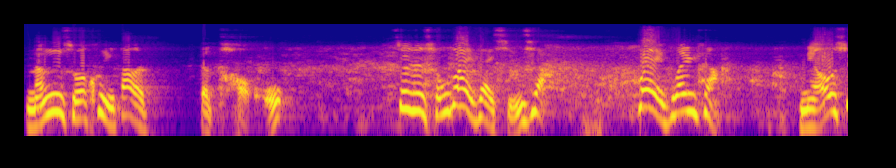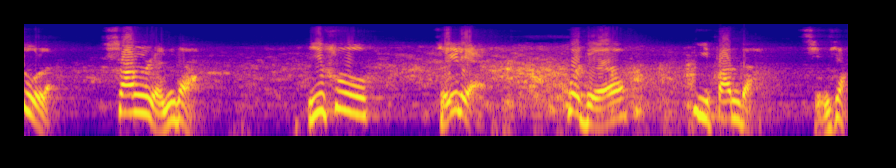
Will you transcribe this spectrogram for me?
能说会道的口。这是从外在形象、外观上描述了商人的一副嘴脸或者一般的形象，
